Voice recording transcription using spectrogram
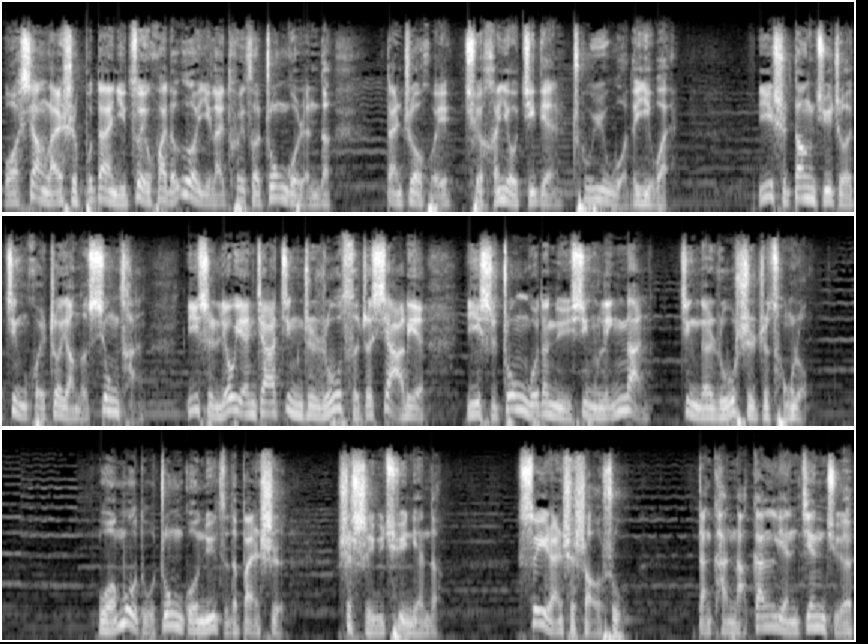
我向来是不带你最坏的恶意来推测中国人的，但这回却很有几点出于我的意外。一是当局者竟会这样的凶残，一是流言家竟至如此之下劣，一是中国的女性临难竟能如是之从容。我目睹中国女子的办事，是始于去年的，虽然是少数，但看那干练坚决、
